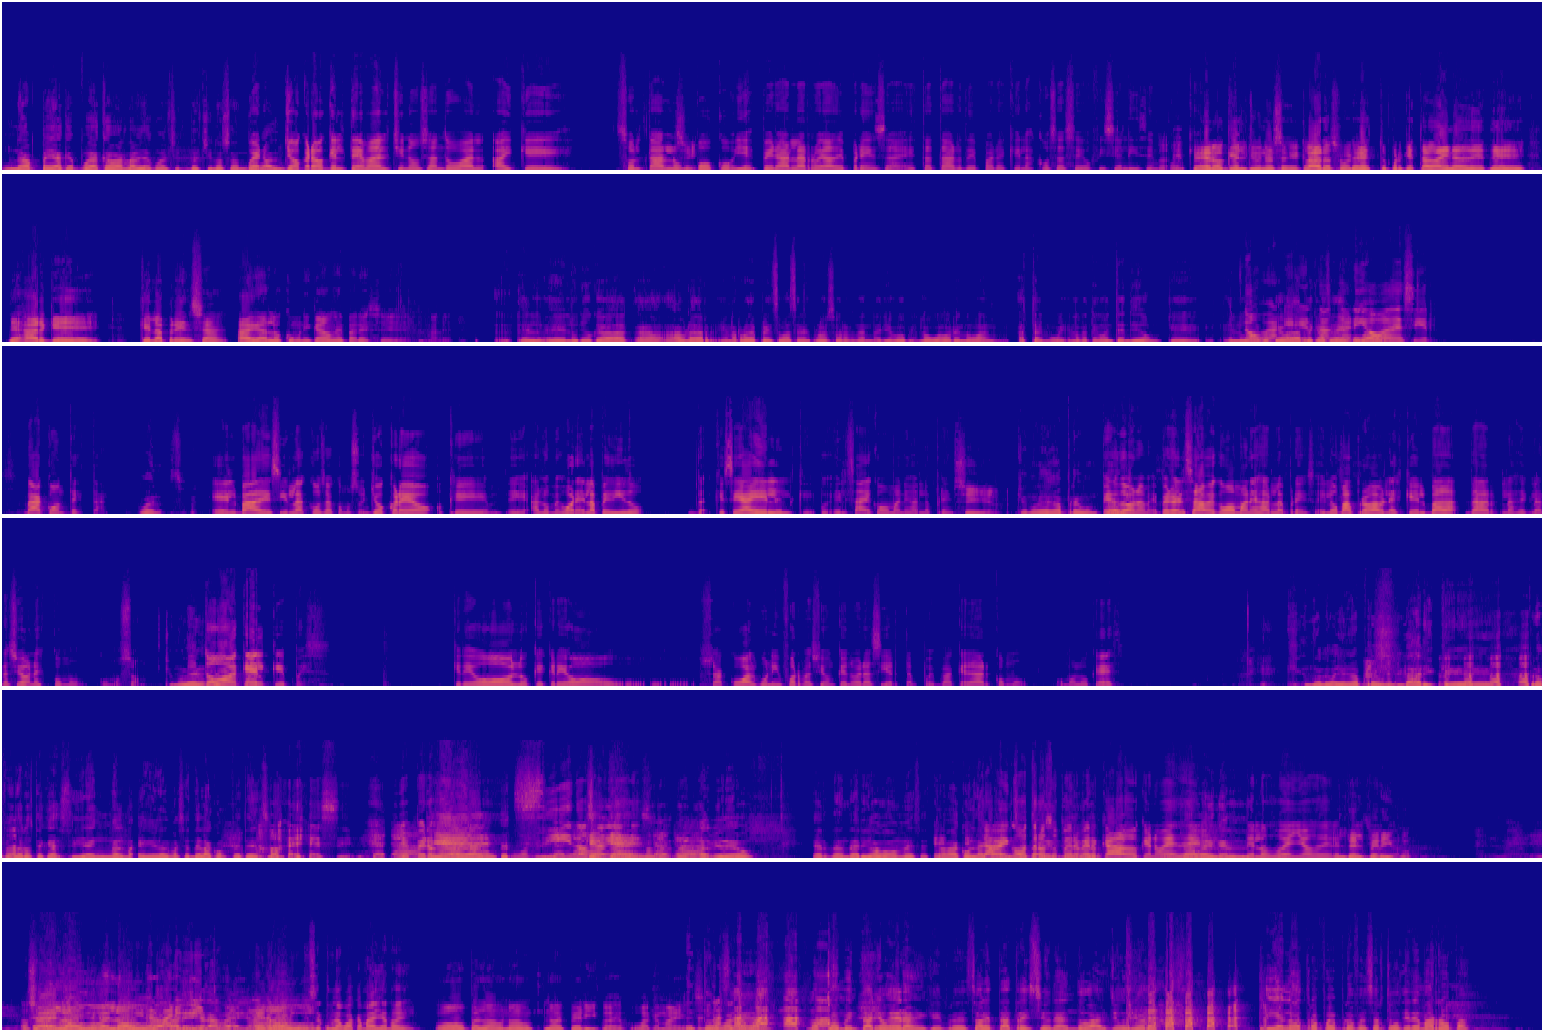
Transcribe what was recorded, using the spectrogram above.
Una pea que puede acabar la vida con el chi- del chino Sandoval. Bueno, yo creo que el tema del chino Sandoval hay que soltarlo Sí. un poco y esperar la rueda de prensa esta tarde para que las cosas se oficialicen. porque- Espero que el Junior se declara sobre esto, porque esta vaina de, de dejar que, que la prensa haga los comunicados me parece mal hecho. El, el único que va a, hablar en la rueda de prensa va a ser el profesor Hernán Darío Gómez. Los jugadores no van, hasta el momento, lo que tengo entendido, que el único No, que va a dar el declaraciones es el Darío va jugador. a decir, va a contestar. Bueno, Él va a decir las cosas como son. Yo creo que eh, a lo mejor él ha pedido que sea él el que... pues, él sabe cómo manejar la prensa. Sí, que no le vayan a preguntar. Perdóname, pero él sabe cómo manejar la prensa. Y lo más probable es que él va a dar las declaraciones como, como son. Que no le, Todo aquel que, pues, creó lo que creó o, o sacó alguna información que no era cierta, pues va a quedar como, como lo que es. que no le vayan a preguntar y que, profesor, ¿usted qué hacía en, un alma- en el almacén de la competencia? Oye, sí. Yo espero ¿Qué? que no. Sí, no ¿Qué, sabía qué? eso. ¿No, no vieron el video? Hernán Darío Gómez estaba Eh, con la estaba en otro supermercado que no es estaba del- en el- de los dueños del, El del Junior. O sea, el logo, el logo. El amarillo, el amarillito. amarillo. El logo. Eso es como una guacamaya, ¿no es? Oh, perdón, no, es- no es perico, es guacamaya. Entonces, guacamaya. los comentarios eran que el profesor está traicionando al Junior. y el otro fue, profesor, tú no tienes más ropa.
